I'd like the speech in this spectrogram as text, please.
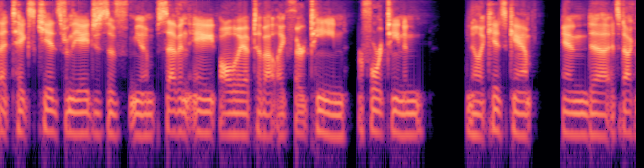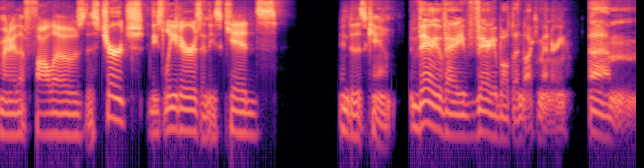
that takes kids from the ages of you know seven, eight, all the way up to about like thirteen or fourteen, and you know like kids camp. And uh, it's a documentary that follows this church, these leaders, and these kids into this camp. Very, very, very well done documentary. Um,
